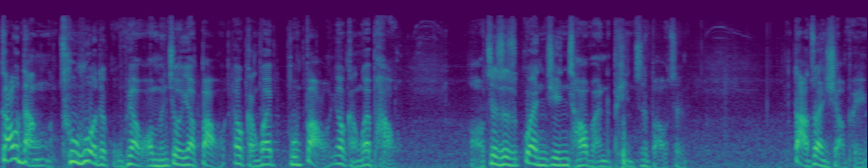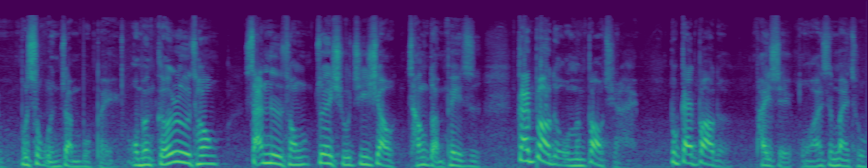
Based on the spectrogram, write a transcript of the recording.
高档出货的股票，我们就要报，要赶快不报，要赶快跑。哦，这就是冠军操盘的品质保证，大赚小赔，不是稳赚不赔。我们隔日冲，三日冲，追求绩效，长短配置，该报的我们报起来，不该报的拍谁，我还是卖出。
